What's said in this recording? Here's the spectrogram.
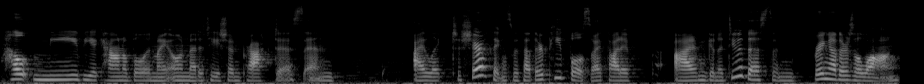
help me be accountable in my own meditation practice and I like to share things with other people. So I thought if I'm going to do this, then bring others along.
